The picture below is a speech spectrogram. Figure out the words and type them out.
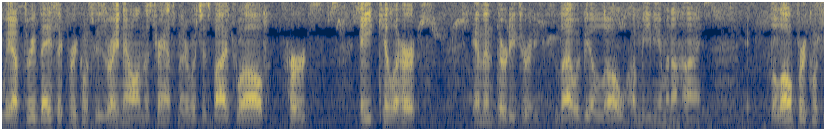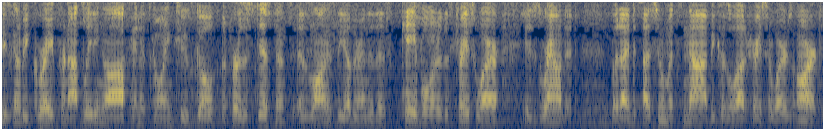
We have three basic frequencies right now on this transmitter, which is 512 hertz, 8 kilohertz, and then 33. So that would be a low, a medium, and a high. The low frequency is going to be great for not bleeding off, and it's going to go the furthest distance as long as the other end of this cable or this trace wire is grounded. But I assume it's not because a lot of tracer wires aren't.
